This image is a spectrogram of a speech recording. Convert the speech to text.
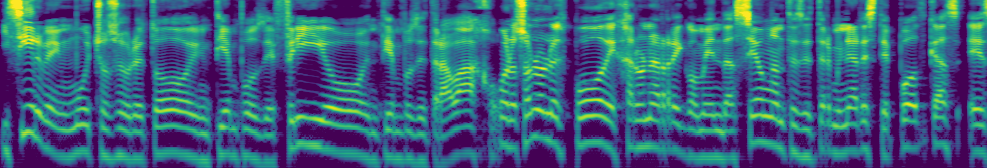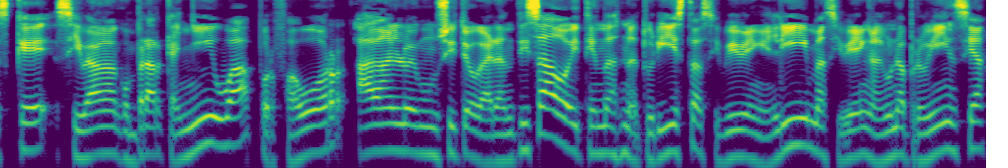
y sirven mucho, sobre todo en tiempos de frío, en tiempos de trabajo. Bueno, solo les puedo dejar una recomendación antes de terminar este podcast, es que si van a comprar cañigua, por favor, háganlo en un sitio garantizado. Hay tiendas naturistas, si viven en Lima, si viven en alguna provincia,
